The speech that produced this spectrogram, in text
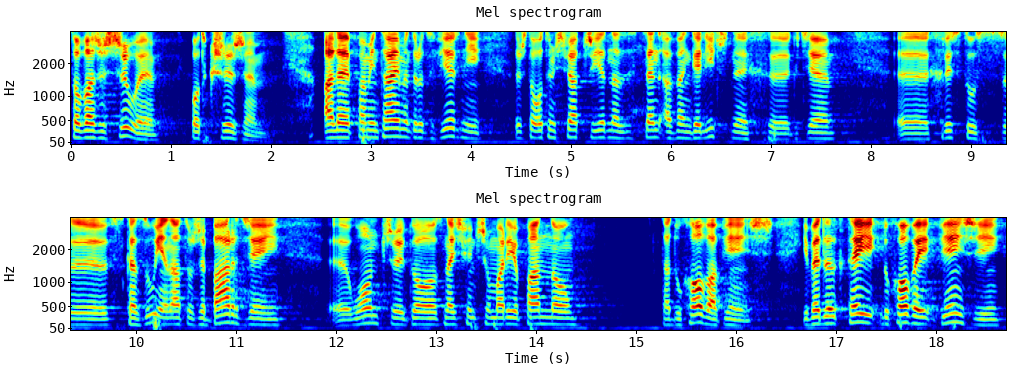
towarzyszyły pod krzyżem. Ale pamiętajmy, drodzy wierni, zresztą o tym świadczy jedna ze scen ewangelicznych, e, gdzie Chrystus e, wskazuje na to, że bardziej e, łączy go z Najświętszą Marią Panną ta duchowa więź. I według tej duchowej więzi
